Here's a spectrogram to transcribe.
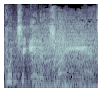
put you in a trance.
